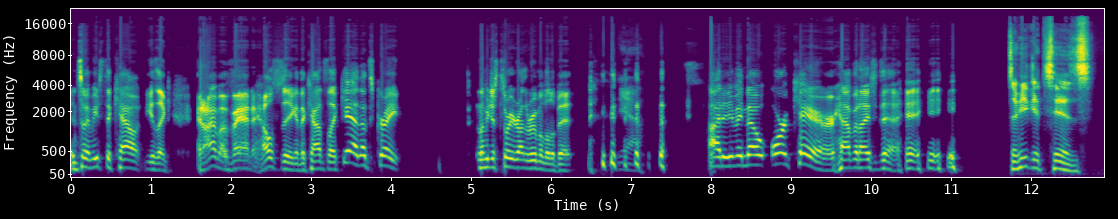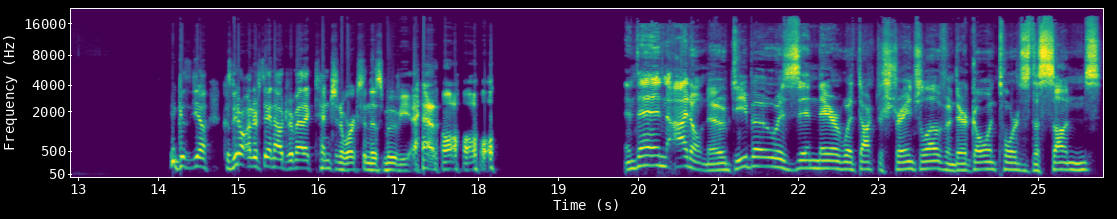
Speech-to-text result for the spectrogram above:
And so he meets the count. He's like, and I'm a Van Helsing, and the count's like, yeah, that's great. Let me just throw you around the room a little bit. Yeah. I didn't even know or care. Have a nice day. so he gets his. Because you know, because we don't understand how dramatic tension works in this movie at all. And then I don't know. Debo is in there with Doctor Strangelove, and they're going towards the suns.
